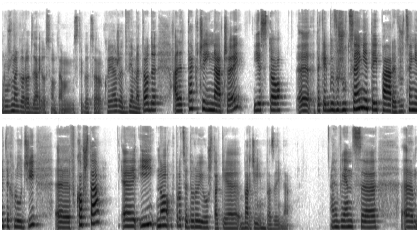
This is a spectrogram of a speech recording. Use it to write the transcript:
różnego rodzaju. Są tam, z tego co kojarzę, dwie metody, ale tak czy inaczej jest to e, tak jakby wrzucenie tej pary, wrzucenie tych ludzi e, w koszta e, i no, w procedury już takie bardziej inwazyjne. Więc e, e,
